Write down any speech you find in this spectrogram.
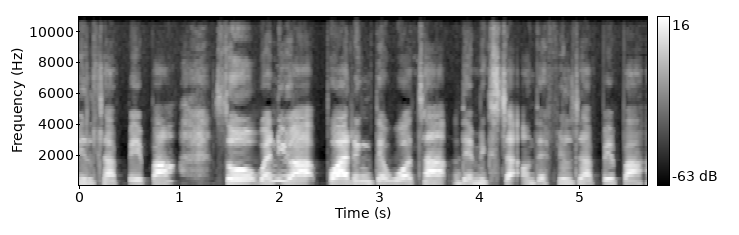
filter paper. So when you are pouring the water the mixture on the filter paper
